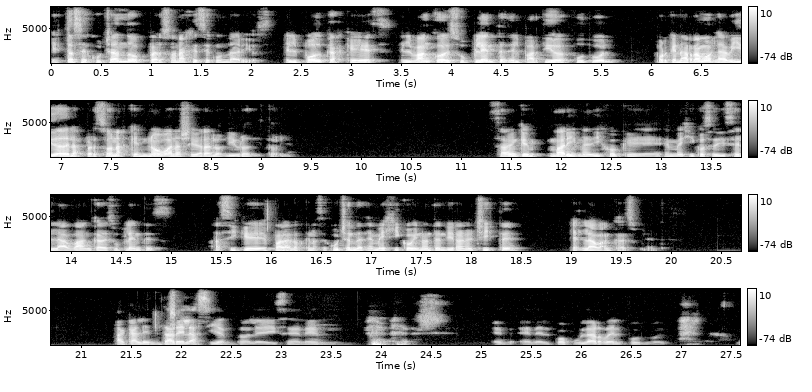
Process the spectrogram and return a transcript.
Estás escuchando Personajes Secundarios, el podcast que es el banco de suplentes del partido de fútbol, porque narramos la vida de las personas que no van a llegar a los libros de historia. Saben que Maris me dijo que en México se dice la banca de suplentes, así que para los que nos escuchen desde México y no entendieran el chiste, es la banca de suplentes. A calentar el asiento, le dicen en, en el popular del fútbol.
